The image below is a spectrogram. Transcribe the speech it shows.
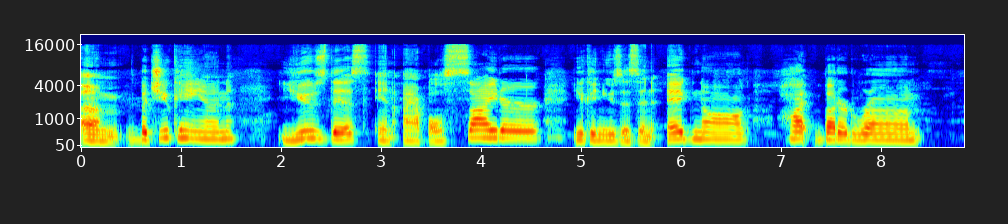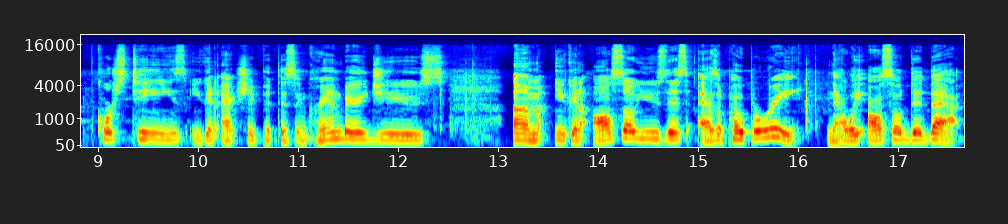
Um, but you can use this in apple cider. You can use this in eggnog, hot buttered rum, course, teas. You can actually put this in cranberry juice. Um, you can also use this as a potpourri. Now, we also did that.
